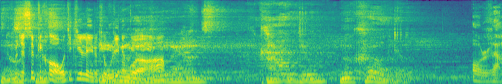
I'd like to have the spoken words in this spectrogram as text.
도대체 스피커가 어디 있길래 이렇게 울리는 거야? 올람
